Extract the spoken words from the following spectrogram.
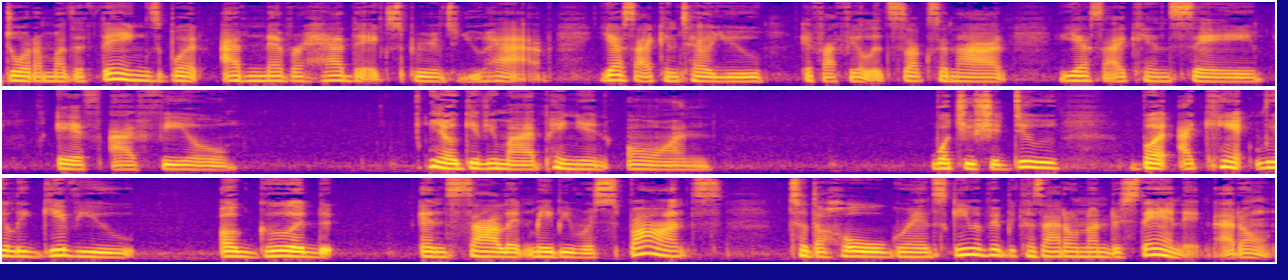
daughter mother things, but I've never had the experience you have. Yes, I can tell you if I feel it sucks or not. Yes, I can say if I feel you know, give you my opinion on what you should do, but I can't really give you a good and solid maybe response to the whole grand scheme of it because I don't understand it. I don't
